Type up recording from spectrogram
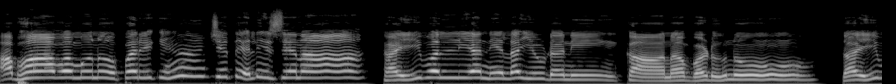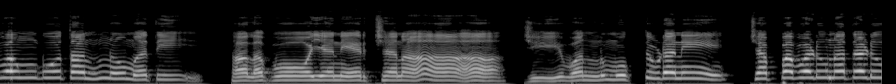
అభావమును పరికించి తెలిసిన కైవల్య నిలయుడని కానబడును. దైవంబు తన్నుమతి తలపోయ నేర్చనా జీవన్ముక్తుడని చెప్పబడునతడు.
